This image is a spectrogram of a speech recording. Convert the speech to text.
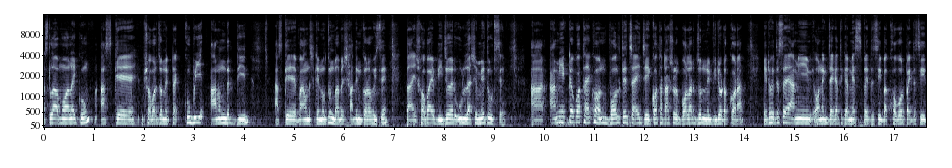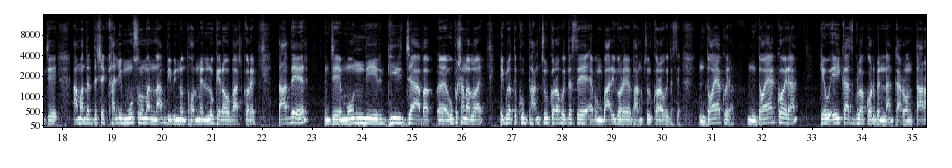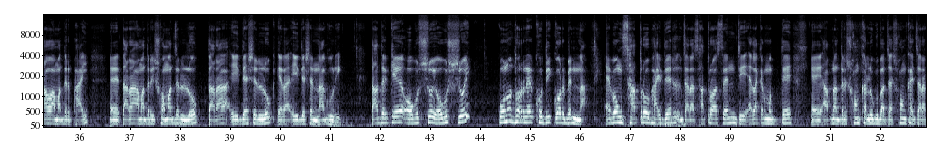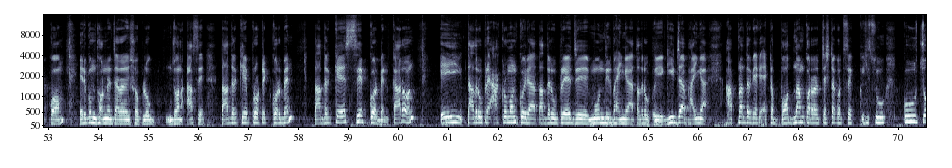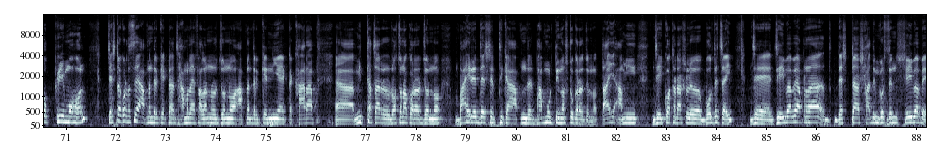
আসসালামু আলাইকুম। আজকে সবার জন্য একটা খুবই আনন্দের দিন। আজকে বাংলাদেশকে নতুনভাবে স্বাধীন করা হয়েছে, তাই সবাই বিজয়ের উল্লাসে মেতে উঠছে। আর আমি একটা কথা এখন বলতে চাই, যে কথাটা আসলে বলার জন্য ভিডিওটা করা। এটা হইতেছে, আমি অনেক জায়গা থেকে মেসেজ পাইতেছি বা খবর পাইতেছি যে আমাদের দেশে খালি মুসলমান না, বিভিন্ন ধর্মের লোকেরাও বাস করে। তাদের যে মন্দির, গির্জা বা উপাসনালয়, এগুলোতে খুব ভাঙচুর করা হইতেছে এবং বাড়িঘরে ভাঙচুর করা হইতেছে। দয়া কইরা দয়া কইরা কেউ এই কাজগুলো করবেন না, কারণ তারাও আমাদের ভাই তারা আমাদের এই সমাজের লোক, তারা এই দেশের লোক, এরা এই দেশের নাগরিক। তাদেরকে অবশ্যই অবশ্যই কোনো ধরনের ক্ষতি করবেন না। এবং ছাত্র ভাইদের যারা ছাত্র আছেন, যে এলাকার মধ্যে আপনাদের সংখ্যালঘু বা যা সংখ্যায় যারা কম, এরকম ধর্মের যারা এইসব লোকজন আছে, তাদেরকে প্রোটেক্ট করবেন, তাদেরকে সেভ করবেন। কারণ এই তাদের উপরে আক্রমণ কইরা, তাদের উপরে যে মন্দির ভাইঙ্গা, তাদের গির্জা ভাইঙ্গা, আপনাদেরকে একটা বদনাম করার চেষ্টা করতেছে কিছু কুচক্রী মহল চেষ্টা করতেছে আপনাদেরকে একটা ঝামেলায় ফেলানোর জন্য, আপনাদেরকে নিয়ে একটা খারাপ মিথ্যাচার রচনা করার জন্য, বাইরের দেশের থেকে আপনাদের ভাবমূর্তি নষ্ট করার জন্য। তাই আমি যেই কথাটা আসলে বলতে চাই, যে যেইভাবে আপনারা দেশটা স্বাধীন করছেন, সেইভাবে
